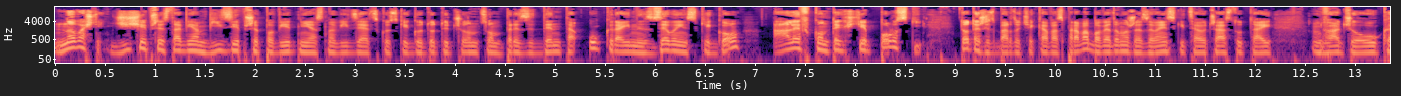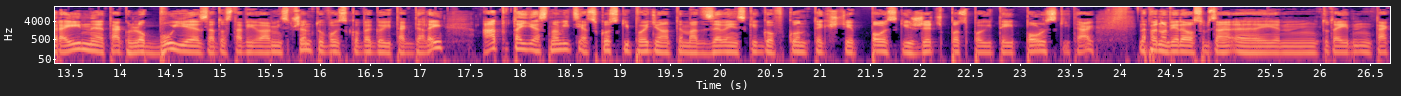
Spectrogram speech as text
No właśnie, dzisiaj przedstawiam wizję przepowiedni Jasnowidza Jackowskiego dotyczącą prezydenta Ukrainy Zełęńskiego ale w kontekście Polski. To też jest bardzo ciekawa sprawa, bo wiadomo, że Zełenski cały czas tutaj walczy o Ukrainę, tak, lobuje za dostawami sprzętu wojskowego i tak dalej, a tutaj Jasnowic Jackowski powiedział na temat Zełenskiego w kontekście Polski, Rzeczpospolitej Polski, tak. Na pewno wiele osób e, tutaj tak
